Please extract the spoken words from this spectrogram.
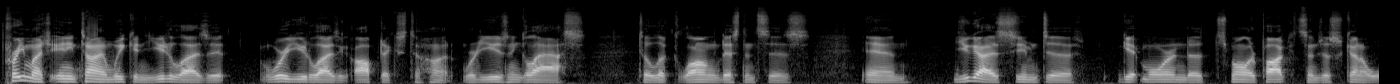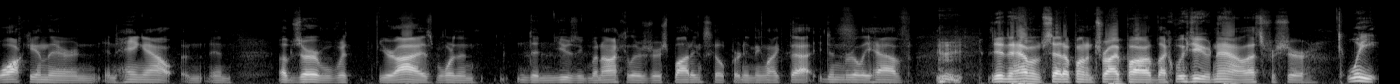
pretty much any time we can utilize it, we're utilizing optics to hunt. We're using glass to look long distances, and you guys seem to get more into smaller pockets and just kind of walk in there and, and hang out and, and observe with your eyes more than than using binoculars or a spotting scope or anything like that. You didn't really have you didn't have them set up on a tripod like we do now. That's for sure. we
